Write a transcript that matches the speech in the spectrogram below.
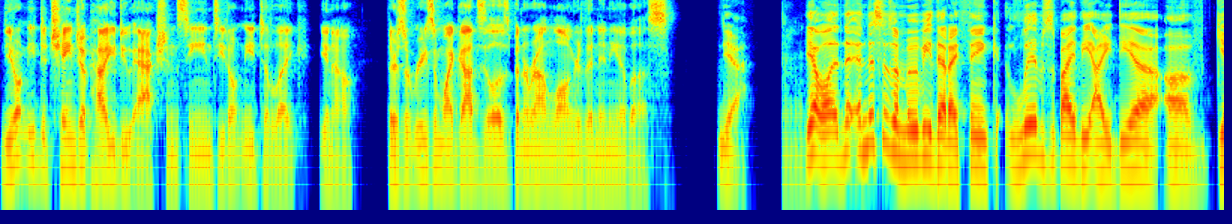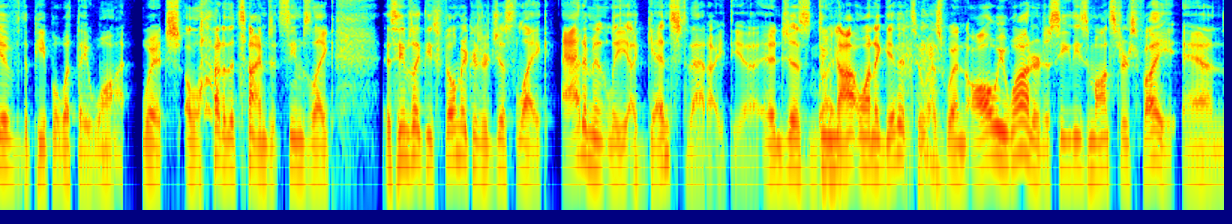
you don't need to change up how you do action scenes. You don't need to like, you know, there's a reason why Godzilla has been around longer than any of us. Yeah. Yeah, well, and, th- and this is a movie that I think lives by the idea of give the people what they want, which a lot of the times it seems like it seems like these filmmakers are just like adamantly against that idea and just do Right. not want to give it to us when all we want are to see these monsters fight and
